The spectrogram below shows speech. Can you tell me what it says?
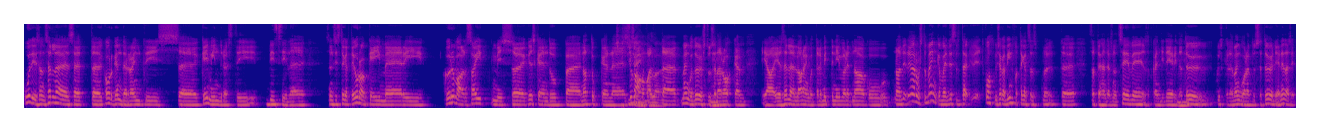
uudis on selles, et uh, Kaur Kender andis uh, Game Industry Bizile, see on siis tegelikult Eurogeimeri kõrvalsait, mis keskendub natukene sügavamalt mängutööstusele mm. rohkem ja, ja sellele arengutele, mitte niivõrd nagu nad ei arvusta mänge, vaid lihtsalt koht, kus jagada infot, tegelikult sa saad, saad teha endale sinna CV, saad kandideerida mm -hmm. töö, kuskile mänguarendusse tööle ja nii edasi.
